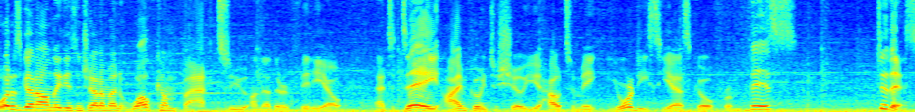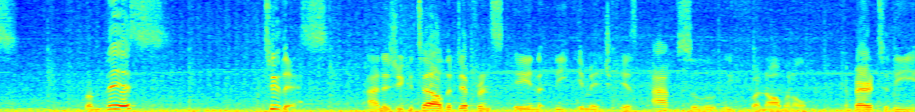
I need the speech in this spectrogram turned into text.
What is going on ladies and gentlemen? Welcome back to another video. And today I'm going to show you how to make your DCS go from this to this. From this to this. And as you can tell, the difference in the image is absolutely phenomenal compared to the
